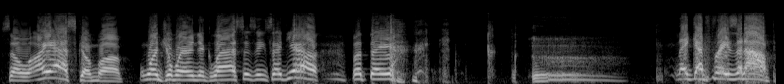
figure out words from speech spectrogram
So I asked him, uh, weren't you wearing your glasses? He said, yeah, but they... they kept freezing up.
